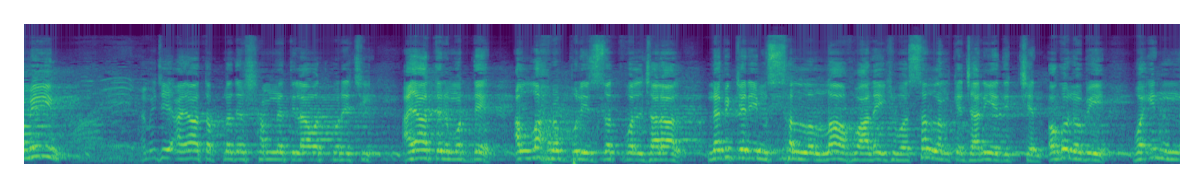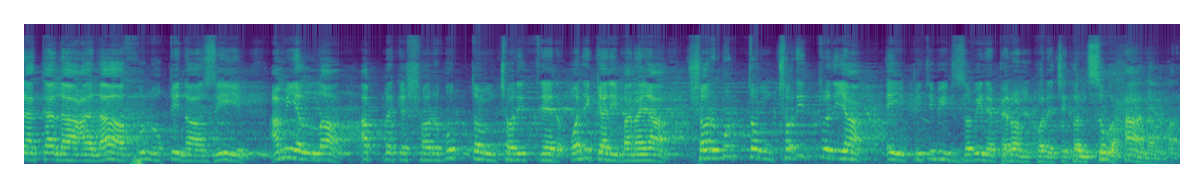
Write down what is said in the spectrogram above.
আমিন। আমি যে আয়াত আপনাদের সামনে তিলাওয়াত করেছি, আয়াতের মধ্যে আল্লাহ রব্বুল ইজ্জত ওয়াল জালাল নবী করিম সাল্লাল্লাহু আলাইহি ওয়াসাল্লামকে জানিয়ে দিচ্ছেন, ওগো নবী, ওয়া ইন্নাকা খুলুকিন আযীম। আমি আল্লাহ আপনাকে সর্বোত্তম চরিত্রের অধিকারী বানায়া, সর্বোত্তম চরিত্র দিয়া এই পৃথিবীর জমিনে প্রেরণ করেছে। কোন সুবহানাল্লাহ।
